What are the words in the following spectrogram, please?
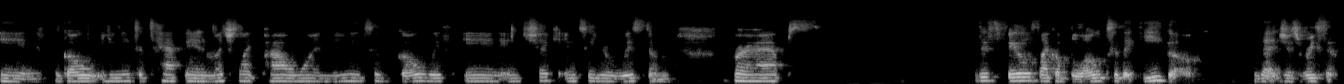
in. Go, you need to tap in, much like pile one. You need to go within and check into your wisdom. Perhaps this feels like a blow to the ego that just recently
